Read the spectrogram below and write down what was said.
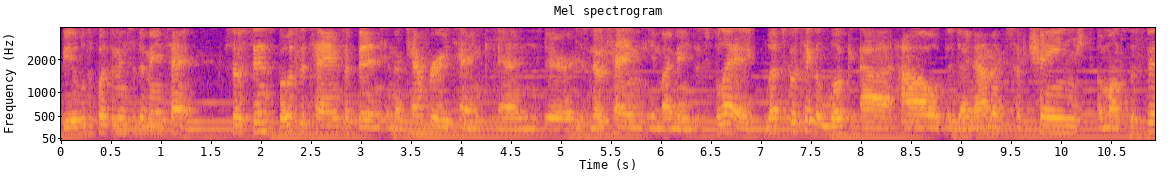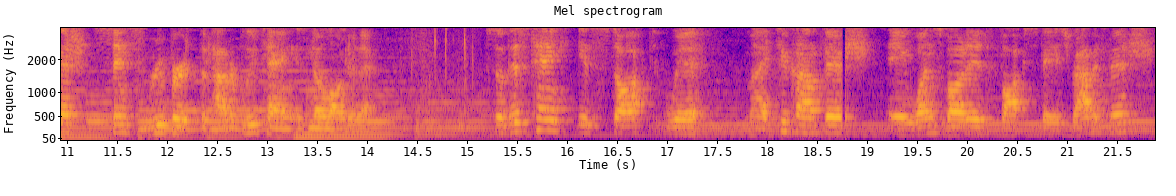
be able to put them into the main tank. So since both the tangs have been in their temporary tank and there is no tang in my main display, let's go take a look at how the dynamics have changed amongst the fish since Rupert, the powder blue tang, is no longer there. So this tank is stocked with my two clownfish, a one-spotted fox-faced rabbitfish,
